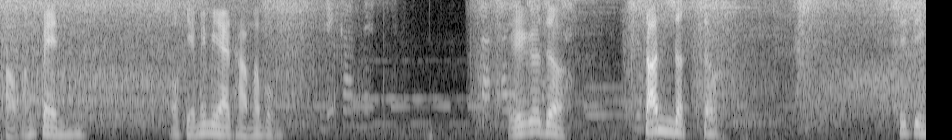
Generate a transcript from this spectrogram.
เผาทั้งเป็น โอเค ไม่มีอะไรทำครับผมเอ้ยก็เถอะ ตันเดตที่จริง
